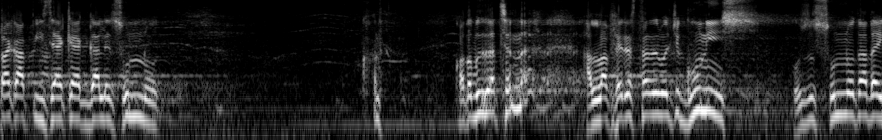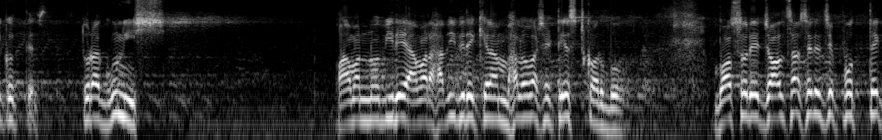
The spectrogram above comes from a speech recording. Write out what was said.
টাকা পিস এক এক গালে শূন্য কথা বুঝতে পারছেন না? আল্লাহ ফেরেস্তাদের বলছে, গুনিস। হুজুর শূন্যতা আদায় করতেছে। তোরা গুনিস। আমার নবীরে, আমার হাবিবিরে কিরাম ভালোবাসে, টেস্ট করব। বছরে জলসা সেরেছে প্রত্যেক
